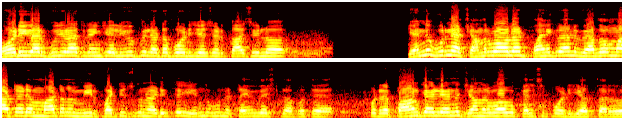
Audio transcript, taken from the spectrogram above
మోడీ గారు గుజరాత్ నుంచి వెళ్ళి యూపీలో ఎట్ట పోటీ చేశాడు కాశీలో. ఇవన్నీ ఉన్నాయి చంద్రబాబు లాంటి పనికిరాని వెధవ మాట్లాడే మాటలు మీరు పట్టించుకుని అడిగితే ఎందుకు ఉన్న టైం వేస్ట్ కాకపోతే? ఇప్పుడు రేపు పవన్ కళ్యాణ్ చంద్రబాబు కలిసి పోటీ చేస్తారు.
